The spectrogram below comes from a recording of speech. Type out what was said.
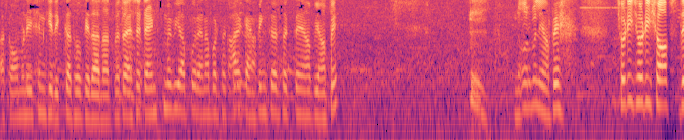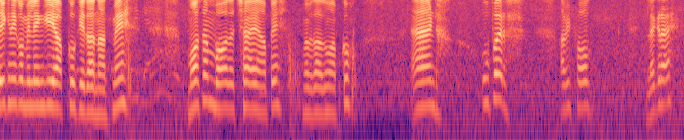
अकोमोडेशन की दिक्कत हो केदारनाथ में तो ऐसे टेंट्स में भी आपको रहना पड़ सकता है कैंपिंग कर सकते हैं आप यहाँ पे। नॉर्मल यहाँ पे छोटी छोटी शॉप्स देखने को मिलेंगी आपको केदारनाथ में। मौसम बहुत अच्छा है यहाँ पे मैं बता दूँ आपको। एंड ऊपर अभी फॉग लग रहा है।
